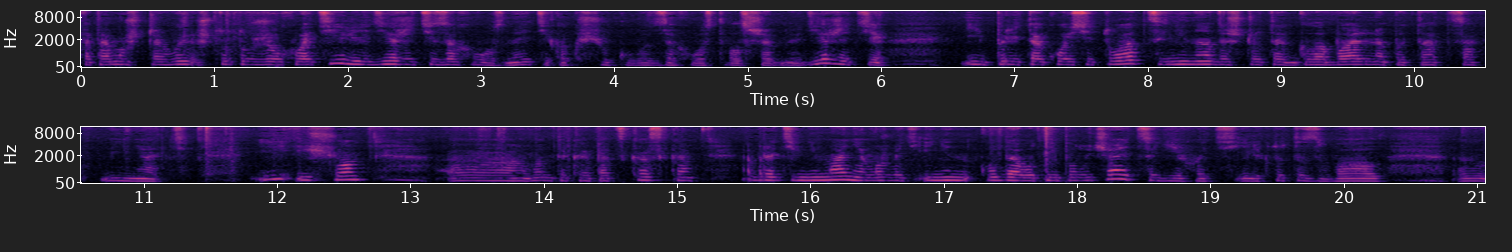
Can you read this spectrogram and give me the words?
потому что вы что-то уже ухватили и держите за хвост. Знаете, как щуку вот за хвост волшебную держите, и при такой ситуации не надо что-то глобально пытаться менять. И еще вам такая подсказка. Обратите внимание, может быть, и никуда вот не получается ехать, или кто-то звал, э,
